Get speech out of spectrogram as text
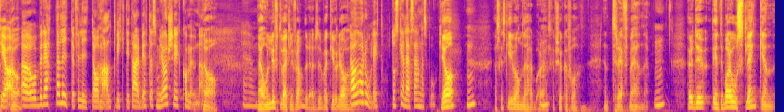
hur? jag. Ja. Ja, Och berättar lite för lite om allt viktigt arbete som görs i kommunen. Ehm, Nej, hon lyfte verkligen fram det där, så det var kul. Ja, Ja, det var roligt. Då ska jag läsa hennes bok. ja. Mm. jag ska skriva om det här bara. Jag ska försöka få en träff med henne. Mm. Hör du, det är inte bara Ostlänken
